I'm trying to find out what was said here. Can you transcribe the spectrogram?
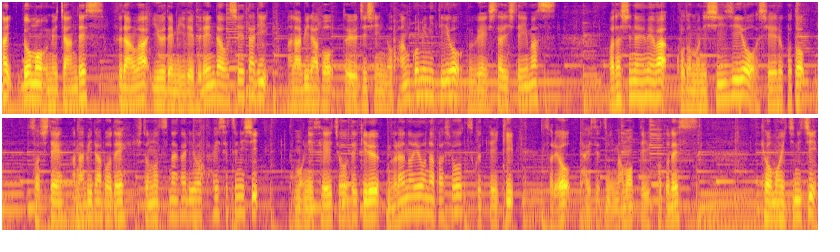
はいどうも梅ちゃんです。普段はユーデミーでブレンダーを教えたり学びラボという自身のファンコミュニティを運営したりしています。私の夢は子供に CG を教えること。そして学びラボで人のつながりを大切にし共に成長できる村のような場所を作っていきそれを大切に守っていくことです。今日も一日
